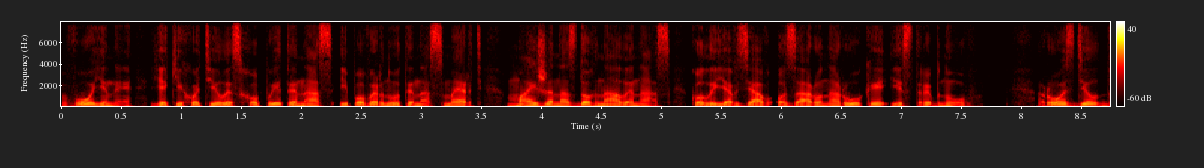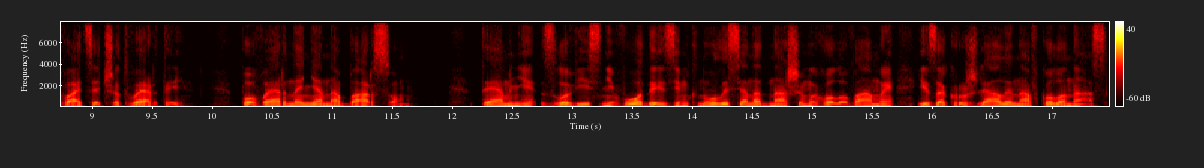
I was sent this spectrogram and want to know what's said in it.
Воїни, які хотіли схопити нас і повернути на смерть, майже наздогнали нас, коли я взяв Озару на руки і стрибнув. Розділ 24. Повернення на Барсум. Темні, зловісні води зімкнулися над нашими головами і закружляли навколо нас,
